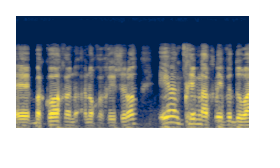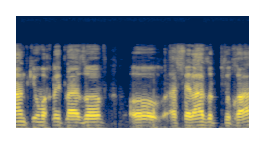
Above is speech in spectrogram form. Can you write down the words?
אה, בכוח הנוכחי שלו. אם הם צריכים להחליף את דורנט כי הוא מחליט לעזוב, או השאלה הזאת פתוחה, אה,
